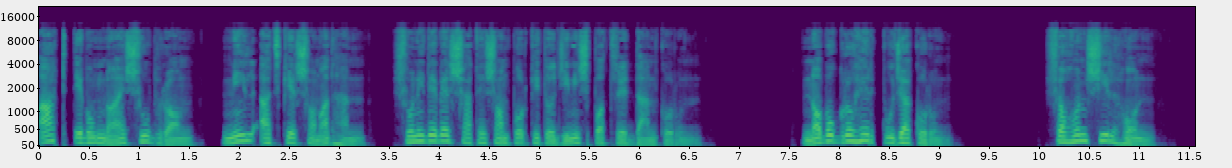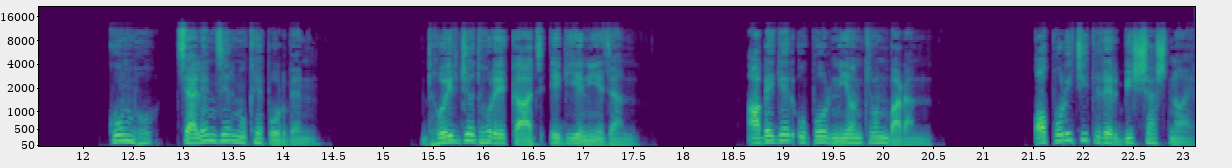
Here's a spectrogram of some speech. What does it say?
আট এবং নয় শুভ রং, নীল আজকের সমাধান, শনিদেবের সাথে সম্পর্কিত জিনিসপত্রের দান করুন। নবগ্রহের পূজা করুন। সহনশীল হন। কুম্ভ, চ্যালেঞ্জের মুখে পড়বেন। ধৈর্য ধরে কাজ এগিয়ে নিয়ে যান। আবেগের উপর নিয়ন্ত্রণ বাড়ান। অপরিচিতদের বিশ্বাস নয়।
